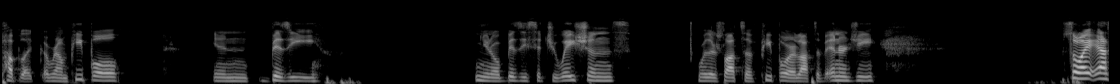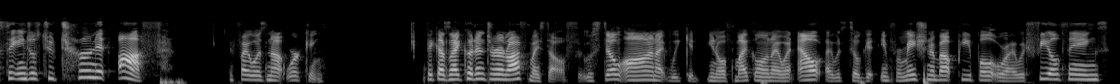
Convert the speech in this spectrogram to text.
public around people in busy you know busy situations where there's lots of people or lots of energy. So I asked the angels to turn it off if I was not working because I couldn't turn it off myself. It was still on. I, we could, you know, if Michael and I went out, I would still get information about people or I would feel things.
